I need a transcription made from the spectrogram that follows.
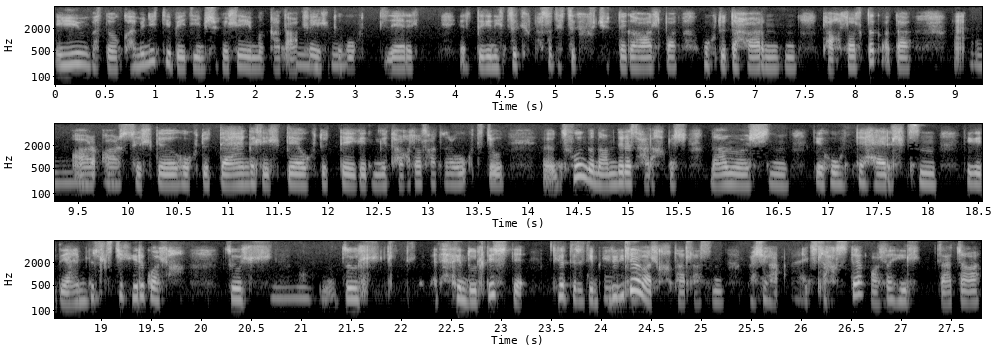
ийм бас нөгөө community байд юм шиг үлээ юм гад одлын хэлтэг хүүхд яриг ярддаг эцэг бусад эцэг эхчүүдтэйгээ холбоод хүүхдүүдийн хооронд нь тоглоулдаг. Одоо орс хэлтэй хүүхдүүдтэй англи хэлтэй хүүхдүүдтэй гэдэг ингээд тоглоулахад хүүхд чинь зөвхөн ингээд ном дээрээс харах биш ном уншина. Тэгээ хүүхдтэй харилцсан. Тэгээд амьдралд чи хэрэг болох зүйл зүйл тархинд үлдэн штэ. Тэгэхээр зэрэг тийм хэрэглээ болгох талаас нь маш их ажиллах хэрэгтэй. Олон хэл зааж байгаа,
